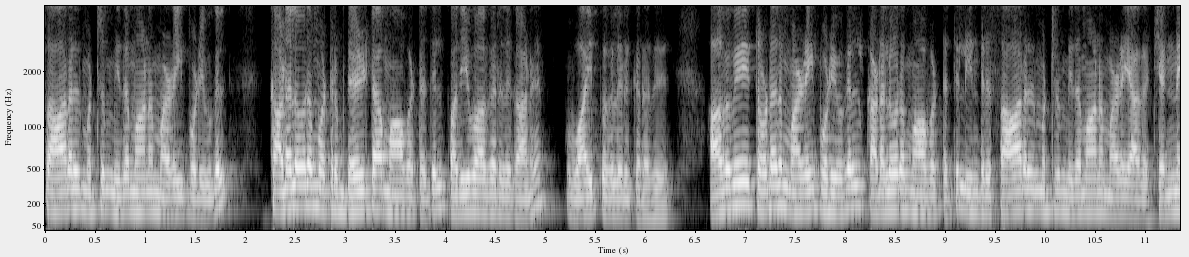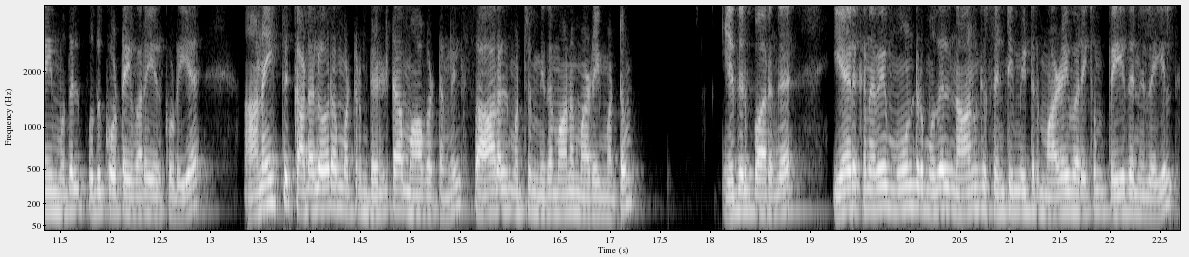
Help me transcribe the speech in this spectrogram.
சாரல் மற்றும் மிதமான மழை பொழிவுகள் கடலோரம் மற்றும் டெல்டா மாவட்டத்தில் பதிவாகிறதுக்கான வாய்ப்புகள் இருக்கிறது. ஆகவே தொடர் மழை பொழிவுகள் கடலோர மாவட்டத்தில் இன்று சாரல் மற்றும் மிதமான மழையாக சென்னை முதல் புதுக்கோட்டை வரை இருக்கக்கூடிய அனைத்து கடலோர மற்றும் டெல்டா மாவட்டங்களில் சாரல் மற்றும் மிதமான மழை மட்டும் எதிர்பாருங்க. ஏற்கனவே மூன்று முதல் நான்கு சென்டிமீட்டர் மழை வரைக்கும் பெய்த நிலையில்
